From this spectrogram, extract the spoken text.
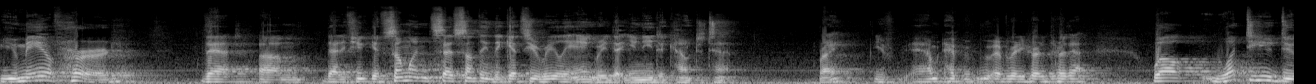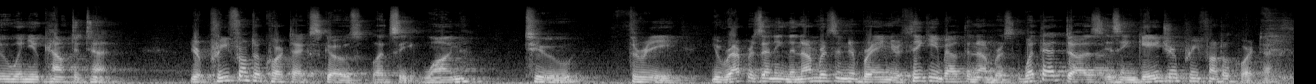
you may have heard that, um, that if, you, if someone says something that gets you really angry, that you need to count to 10. Right? You've, have, have everybody heard, heard that? Well, what do you do when you count to 10? Your prefrontal cortex goes, let's see, one, two, three. You're representing the numbers in your brain, you're thinking about the numbers. What that does is engage your prefrontal cortex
